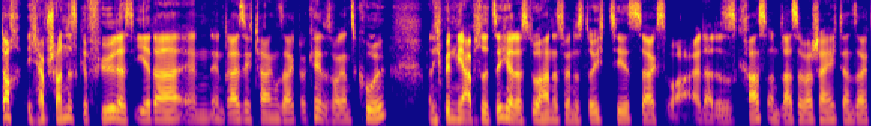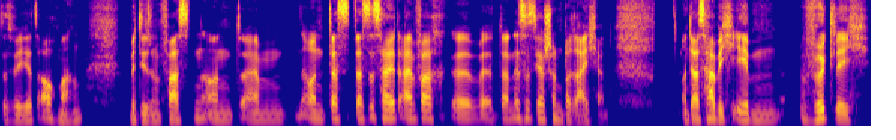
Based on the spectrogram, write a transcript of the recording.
doch, ich habe schon das Gefühl, dass ihr da in, in 30 Tagen sagt, okay, das war ganz cool. Und ich bin mir absolut sicher, dass du, Hannes, wenn du es durchziehst, sagst, oh, Alter, das ist krass. Und Lasse wahrscheinlich dann sagt, das will ich jetzt auch machen mit diesem Fasten. Und, ähm, und das, das ist halt halt einfach, äh, dann ist es ja schon bereichernd. Und das habe ich eben wirklich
